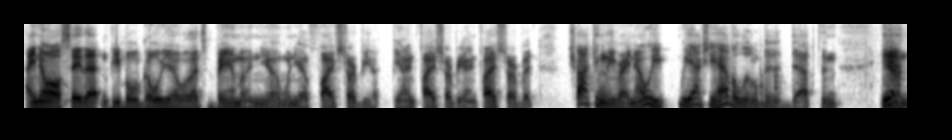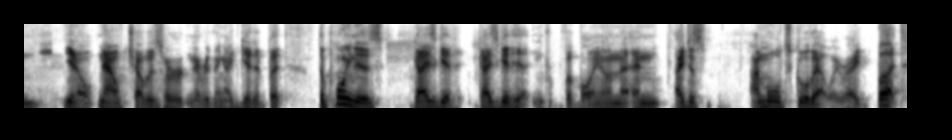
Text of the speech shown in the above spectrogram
I know I'll say that, and people will go, oh, "Yeah, well, that's Bama." And you know, when you have five star be- behind five star behind five star, but shockingly, right now we we actually have a little bit of depth, and yeah, and you know now Chubba's hurt and everything. I get it, but the point is, guys get guys get hit in football, you know, and, and I just I'm old school that way, right? But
